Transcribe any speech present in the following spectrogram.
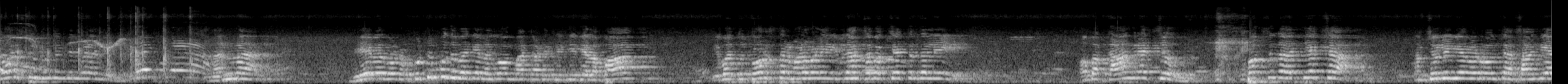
ತೋರಿಸಿ ಮುಂದಿನ ದಿನಗಳಲ್ಲಿ. ನನ್ನ ದೇವೇಗೌಡ ಕುಟುಂಬದ ಬಗ್ಗೆ ಲಘು ಮಾತಾಡಕ್ಕೆ ನಿಂತಿದೆಯಲ್ಲಪ್ಪ ಇವತ್ತು ತೋರಿಸ್ತಾರೆ ಮಳವಳ್ಳಿ ವಿಧಾನಸಭಾ ಕ್ಷೇತ್ರದಲ್ಲಿ ಒಬ್ಬ ಕಾಂಗ್ರೆಸ್ ಪಕ್ಷದ ಅಧ್ಯಕ್ಷ, ನಮ್ಮ ಶಿವಲಿಂಗೇಗೌಡರು ಅಂತ ಸಾಂಗ್ಯ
